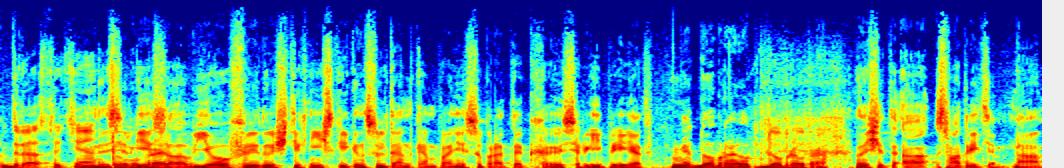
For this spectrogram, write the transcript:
Здравствуйте. Сергей Доброе. Соловьев, ведущий технический консультант компании «Супротек». Сергей, привет. Доброе утро. Доброе утро. Значит, а, смотрите, а,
